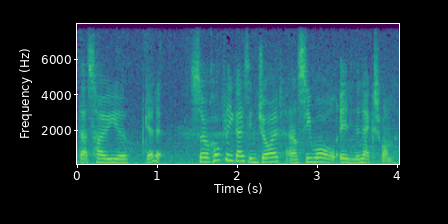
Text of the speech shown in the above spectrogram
that's how you get it. So hopefully you guys enjoyed and I'll see you all in the next one.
